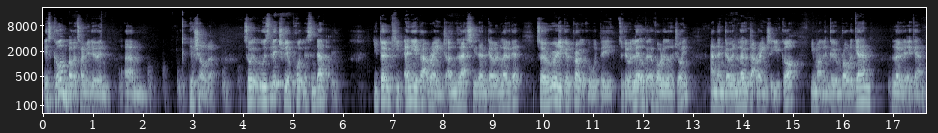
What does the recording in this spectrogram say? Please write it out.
is gone by the time you're doing um, your shoulder. So it was literally a pointless endeavour. You don't keep any of that range unless you then go and load it. So a really good protocol would be to do a little bit of rolling on the joint and then go and load that range that you've got. You might then go and roll again, load it again.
